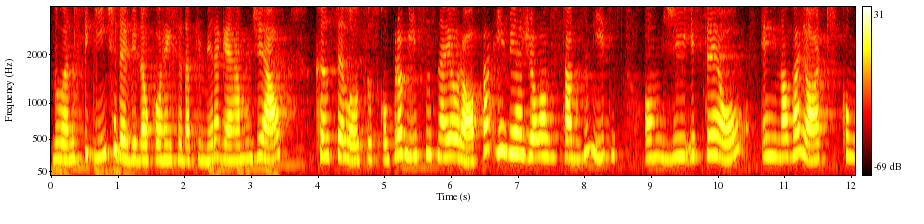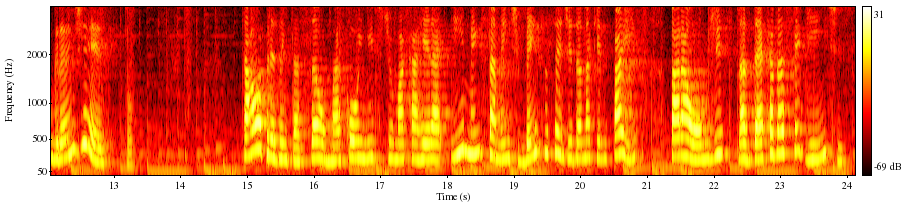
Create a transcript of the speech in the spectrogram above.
No ano seguinte, devido à ocorrência da Primeira Guerra Mundial, cancelou seus compromissos na Europa e viajou aos Estados Unidos, onde estreou em Nova York com grande êxito. Tal apresentação marcou o início de uma carreira imensamente bem-sucedida naquele país para onde, nas décadas seguintes,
